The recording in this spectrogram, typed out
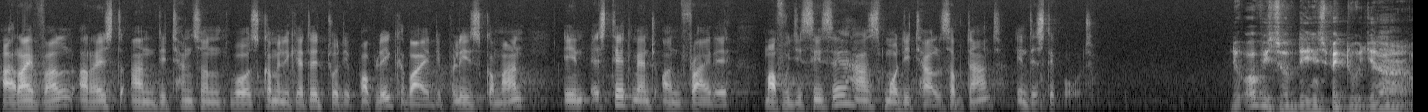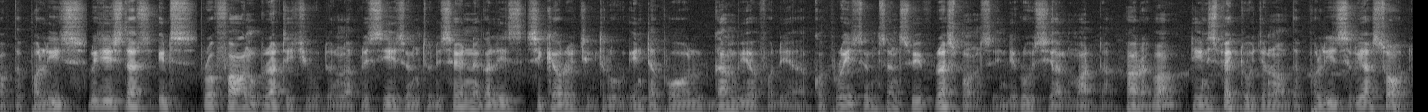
Arrival, arrest and detention was communicated to the public by the police command in a statement on Friday. Mafuji Sise has more details of that in this report. The Office of the Inspector General of the Police registers its profound gratitude and appreciation to the Senegalese security through Interpol Gambia for their cooperation and swift response in the crucial matter. However, the Inspector General of the Police reassured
